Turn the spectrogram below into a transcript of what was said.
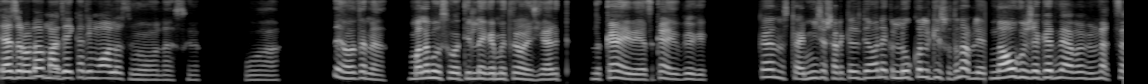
त्याच रोडावर माझा एखादी मॉल असं मॉल असं वा. ते होतं ना. मला मग सुरुवातीला नाही का मित्र म्हणायची अरे तुला काय आहे याचा काय उपयोग आहे? कारण मीच्या सारखेला तेव्हा नाही लोकल किस होतं ना आपले. नाव घेऊ शकत नाही आपण कोणाचं.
